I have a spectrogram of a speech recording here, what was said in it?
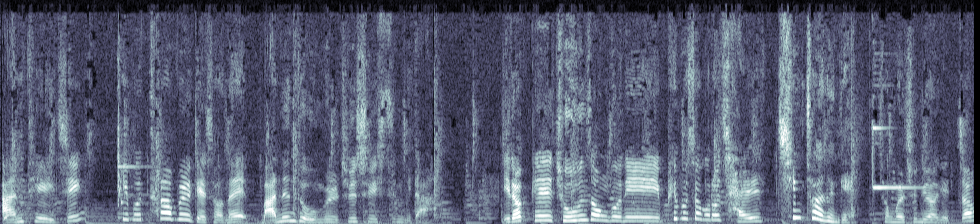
안티에이징, 피부 트러블 개선에 많은 도움을 줄 수 있습니다. 이렇게 좋은 성분이 피부 속으로 잘 침투하는 게 정말 중요하겠죠?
